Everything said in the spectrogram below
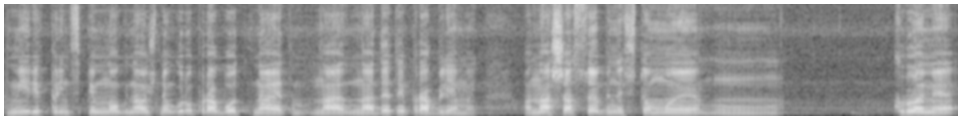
В мире, в принципе, много научных групп работает на этом, на, над этой проблемой. А наша особенность, что мы, кроме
